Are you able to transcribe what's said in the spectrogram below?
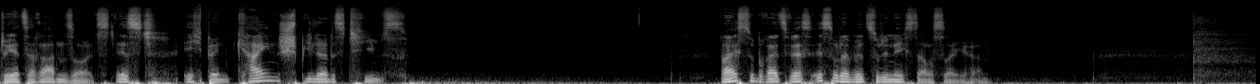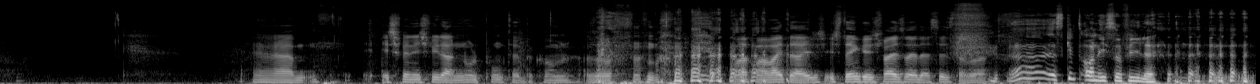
du jetzt erraten sollst, ist, ich bin kein Spieler des Teams. Weißt du bereits, wer es ist, oder willst du die nächste Aussage hören? Ähm, ich will nicht wieder null Punkte bekommen. Also mach mal weiter. Ich, ich denke, ich weiß, wer das ist, aber Ja, es gibt auch nicht so viele.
